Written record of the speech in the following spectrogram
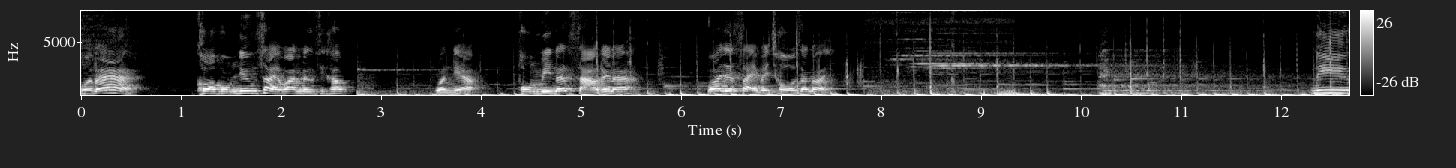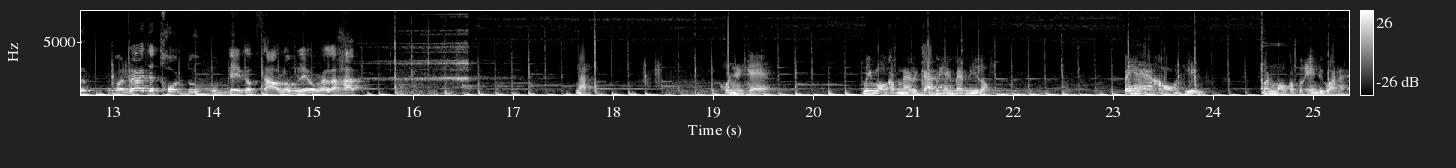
หัวหน้า ขอผมยืมใส่วันหนึ่งสิครับ วันเนี้ยผมมีนัดสาวด้วยนะ ว่าจะใส่ไปโชว์ซะหน่อย นี่หัวหน้าจะทนดูผมเดทกับสาวล้มเหลวงั้นเหรอครับ นัด คนอย่างแก ไม่เหมาะกับนาฬิกาแพงแบบนี้หรอก ไปหาของที่มันเหมาะกับตัวเองดีกว่านะ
